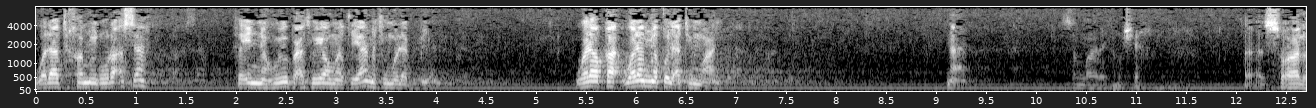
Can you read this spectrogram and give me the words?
ولا تخمروا رأسه فإنه يبعث يوم القيامة ملبيا ولو ولم يقل أتم عنه. نعم. الله عليكم شيخ. السؤال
